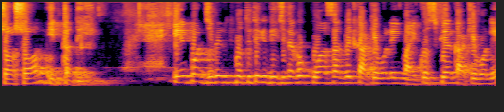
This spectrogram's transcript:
শ্বসন ইত্যাদি। এরপর জীবের উৎপত্তি থেকে দিয়েছি, দেখো কোয়াসার্ভেট কাকে বলে, মাইক্রোস্ফিয়ার কাকে বলে।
